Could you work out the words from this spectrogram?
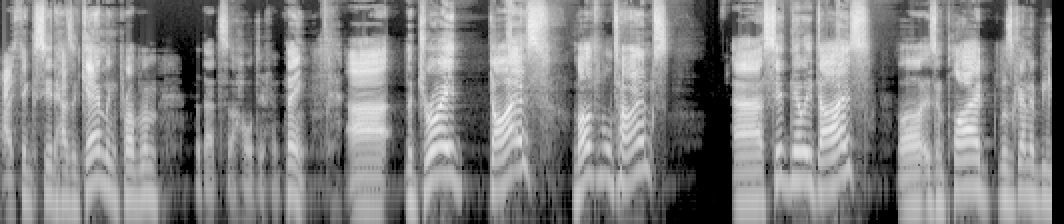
I think Sid has a gambling problem, but that's a whole different thing. Uh, the droid dies multiple times. Uh, Sid nearly dies, or is implied was going to be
